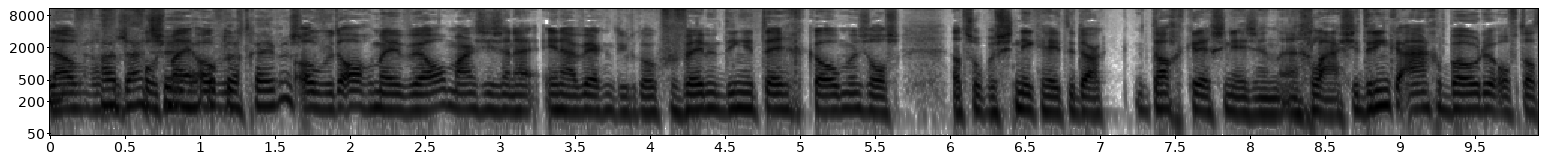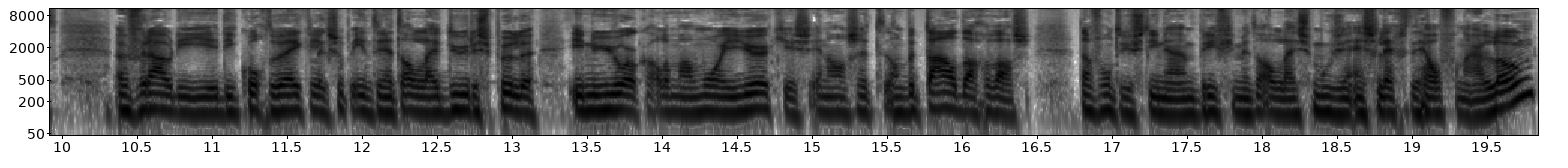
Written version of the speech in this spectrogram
Nou, volgens, mij over het, over het algemeen wel. Maar ze is in haar, in haar werk natuurlijk ook vervelende dingen tegengekomen. Zoals dat ze op een snikhete dag, dag kreeg ze ineens een, een glaasje drinken aangeboden. Of dat een vrouw die, die kocht wekelijks op internet allerlei dure spullen in New York. Allemaal mooie jurkjes. En als het dan betaaldag was, dan vond Justina een briefje met allerlei smoezen en de helft van haar loon.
